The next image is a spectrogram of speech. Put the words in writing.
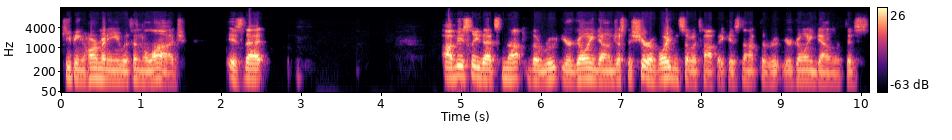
keeping harmony within the lodge is that obviously that's not the route you're going down just the sheer avoidance of a topic is not the route you're going down with this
